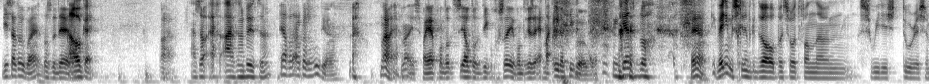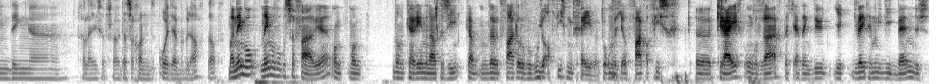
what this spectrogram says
Die staat ook bij, hè? dat is de derde. Ah, oké. Ah, ja. Hij is wel echt aardig in de buurt, hè? Ja, dat was eigenlijk best wel goed, ja. Nou ja. Nice. Maar je hebt gewoon datzelfde artikel geschreven, want er is er echt maar één artikel over. Een guestblog. Ja. Ik weet niet, misschien heb ik het wel op een soort van ehm, Swedish tourism ding eh, gelezen of zo. Dat ze gewoon ooit hebben bedacht, dat. Maar neem, bijvoorbeeld- neem bijvoorbeeld Safari, hè? Want, want dan krijg je inderdaad te zien... We hebben het vaak over hoe je advies moet geven. Toch omdat je vaak advies eh, krijgt, ongevraagd. Dat je echt denkt, dude, je, je weet helemaal niet wie ik ben, dus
